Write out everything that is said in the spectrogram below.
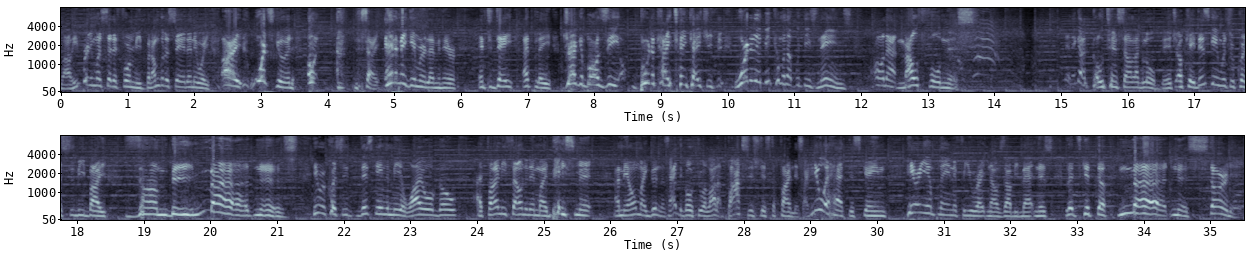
Wow, he pretty much said it for me, but I'm gonna say it anyway. Alright, what's good? Oh, sorry, Anime Gamer 11 here, and today I play Dragon Ball Z Budokai Tenkaichi. Where did they be coming up with these names? All that mouthfulness. Man, they got Goten sound like a little bitch. Okay, this game was requested to me by Zombie Madness. He requested this game to me a while ago. I finally found it in my basement I mean, oh my goodness, I had to go through a lot of boxes just to find this. I knew I had this game. Here I am playing it for you right now, Zombie Madness. Let's get the madness started.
